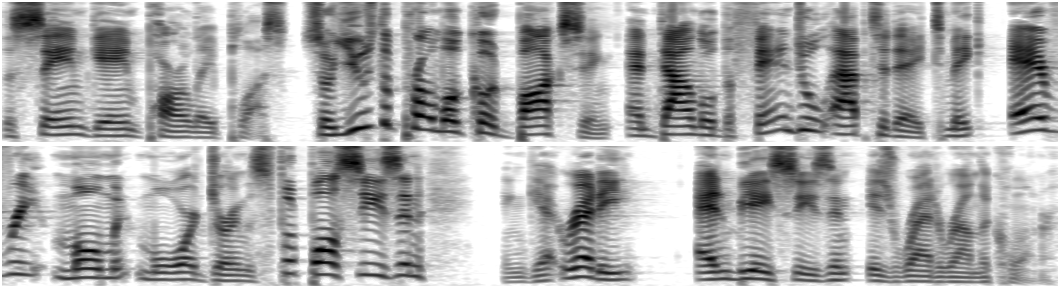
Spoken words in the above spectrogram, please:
the same game parlay plus. So use the promo code BOXING and download the FanDuel app today to make every moment more during this football season. And get ready, NBA season is right around the corner.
